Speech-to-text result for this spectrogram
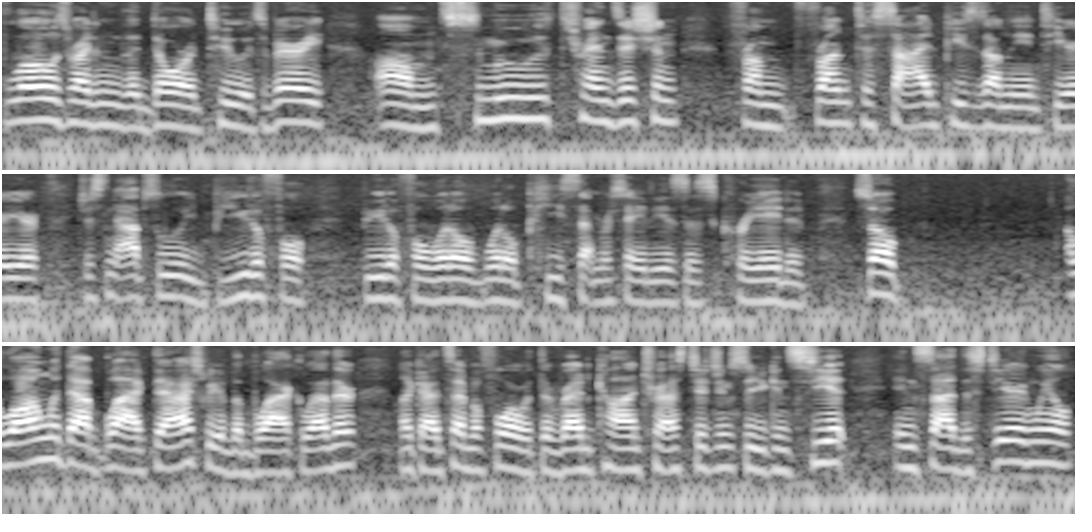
flows right into the door too. It's a very um, smooth transition from front to side pieces on the interior. Just an absolutely beautiful, beautiful little little piece that Mercedes has created. So Along with that black dash, we have the black leather, like I had said before, with the red contrast stitching, so you can see it inside the steering wheel,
